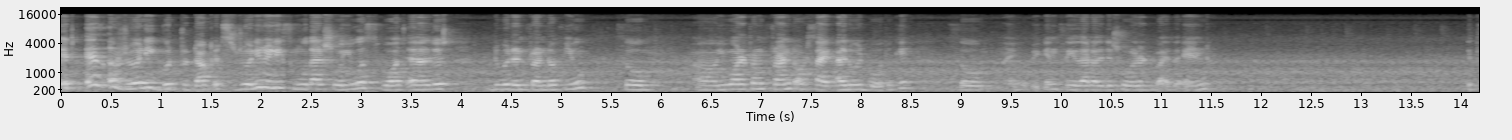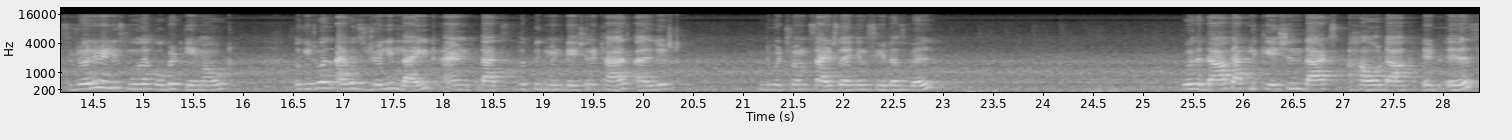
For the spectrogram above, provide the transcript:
it is a really good product. It's really really smooth. I'll show you a swatch and I'll just do it in front of you. So uh, you want it from front or side? I'll do it both okay? So I hope you can see that. I'll just hold it by the end. It's really really smooth. I hope it came out. Okay it was I was really light and that's the pigmentation it has. I'll just do it from side so I can see it as well. With a dark application that's how dark it is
